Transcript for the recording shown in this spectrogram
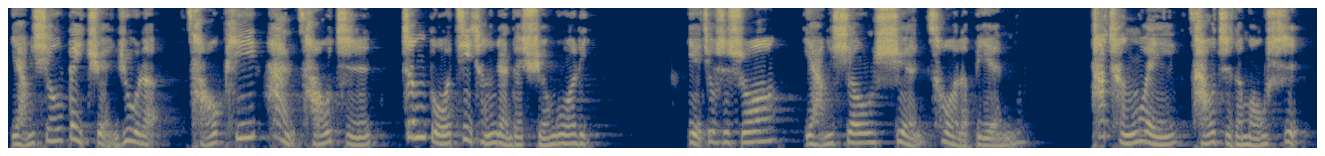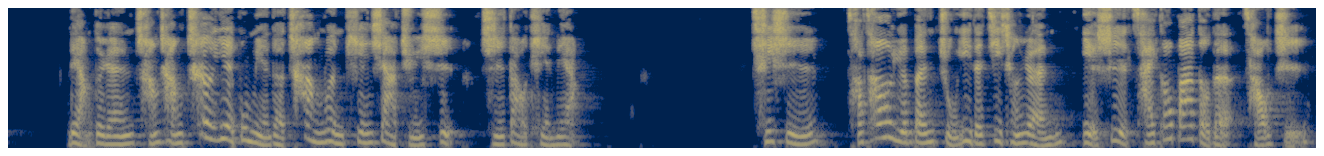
杨修被卷入了曹丕和曹植争夺继承人的漩涡里，也就是说，杨修选错了边，他成为曹植的谋士。两个人常常彻夜不眠的畅论天下局势，直到天亮。其实，曹操原本主义的继承人也是才高八斗的曹植，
